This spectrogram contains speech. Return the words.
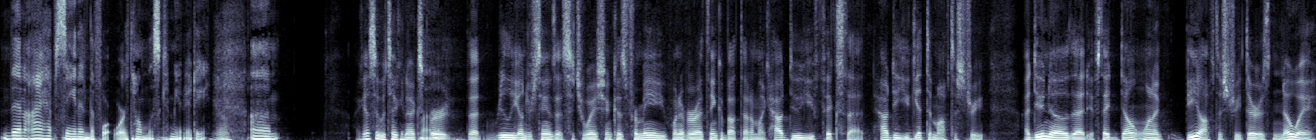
than I have seen in the Fort Worth homeless community. Um, I guess it would take an expert that really understands that situation. Because for me, whenever I think about that, I'm like, how do you fix that? How do you get them off the street? I do know that if they don't want to be off the street, there is no way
